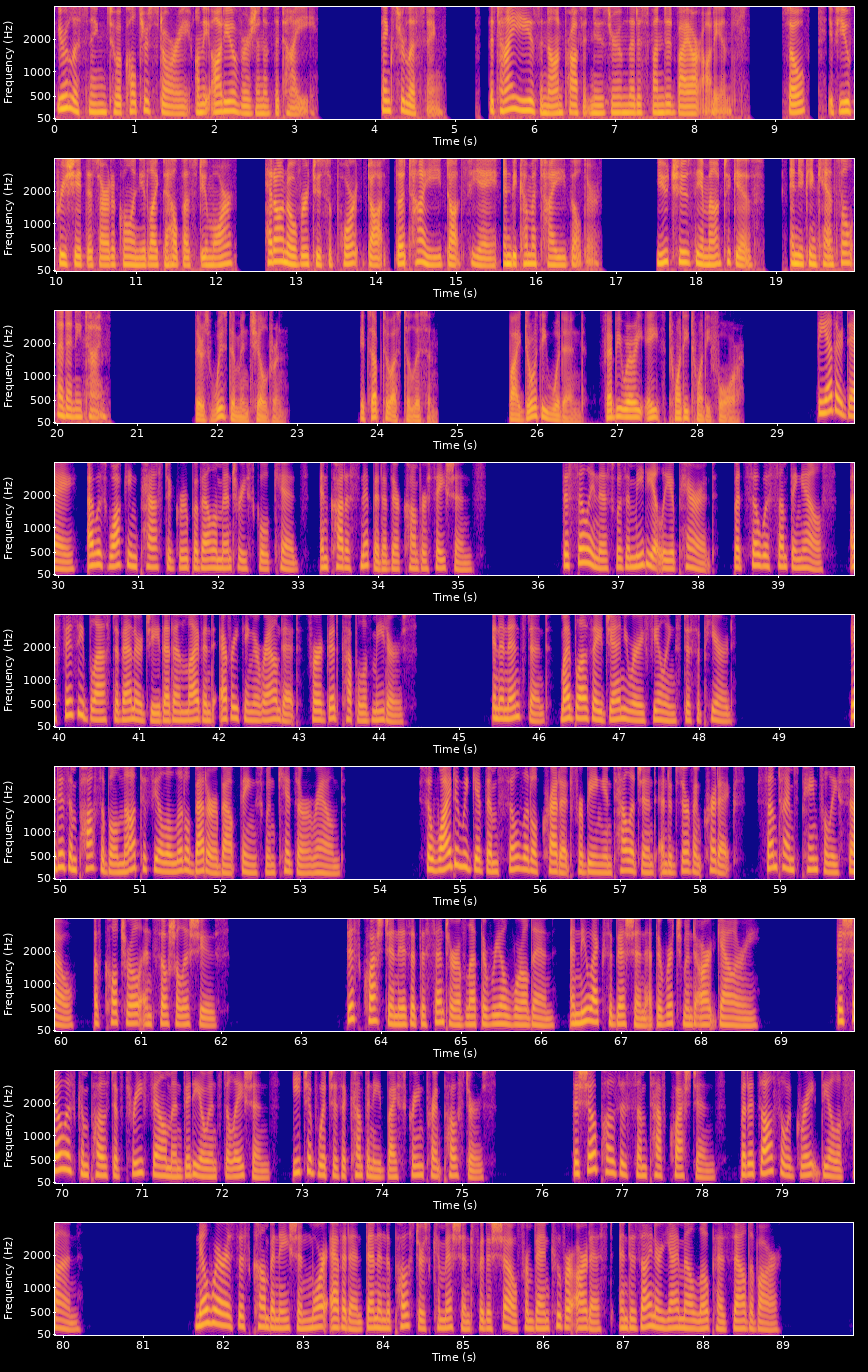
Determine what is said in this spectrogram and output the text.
You're listening to a culture story on the audio version of The Tyee. Thanks for listening. The Tyee is a nonprofit newsroom that is funded by our audience. So, if you appreciate this article and you'd like to help us do more, head on over to support.thetyee.ca and become a Tyee builder. You choose the amount to give, and you can cancel at any time. There's wisdom in children. It's up to us to listen. By Dorothy Woodend, February 8, 2024. The other day, I was walking past a group of elementary school kids and caught a snippet of their conversations. The silliness was immediately apparent, but so was something else a fizzy blast of energy that enlivened everything around it for a good couple of meters. In an instant, my blase January feelings disappeared. It is impossible not to feel a little better about things when kids are around. So, why do we give them so little credit for being intelligent and observant critics, sometimes painfully so, of cultural and social issues? This question is at the center of Let the Real World In, a new exhibition at the Richmond Art Gallery. The show is composed of three film and video installations, each of which is accompanied by screen print posters. The show poses some tough questions, but it's also a great deal of fun. Nowhere is this combination more evident than in the posters commissioned for the show from Vancouver artist and designer Yaimel Lopez Zaldivar.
